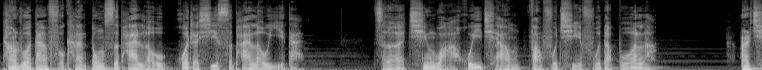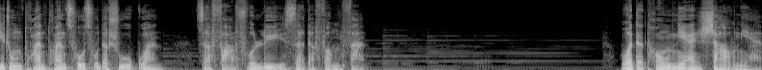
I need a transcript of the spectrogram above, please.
倘若单俯瞰东四牌楼或者西四牌楼一带，则青瓦灰墙仿佛起伏的波浪，而其中团团簇簇的树冠，则仿佛绿色的风帆。我的童年少年。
